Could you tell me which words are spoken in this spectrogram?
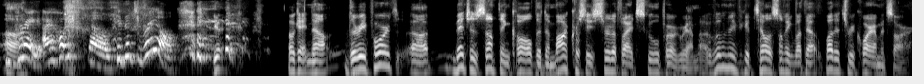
Uh, Great. I hope so, because it's real. you, Okay, now the report uh, mentions something called the Democracy Certified School Program. I was wondering if you could tell us something about that, what its requirements are.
